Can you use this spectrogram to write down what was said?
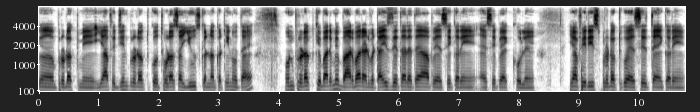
प्रोडक्ट में, या फिर जिन प्रोडक्ट को थोड़ा सा यूज़ करना कठिन होता है, उन प्रोडक्ट के बारे में बार बार एडवर्टाइज़ देता रहता है, आप ऐसे करें, ऐसे पैक खोलें या फिर इस प्रोडक्ट को ऐसे तय करें।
